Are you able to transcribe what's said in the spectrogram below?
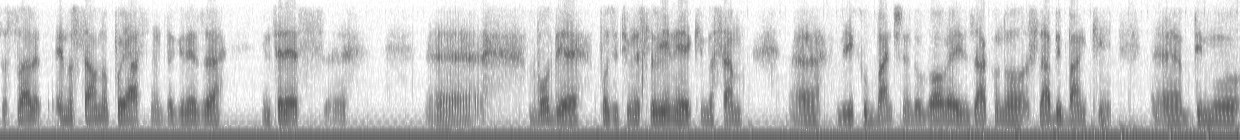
so stvar enostavno pojasnili, da gre za interes uh, uh, vodje pozitivne Slovenije, ki ima sam veliko bančne dolgove in zakon o slabi banki bi mu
